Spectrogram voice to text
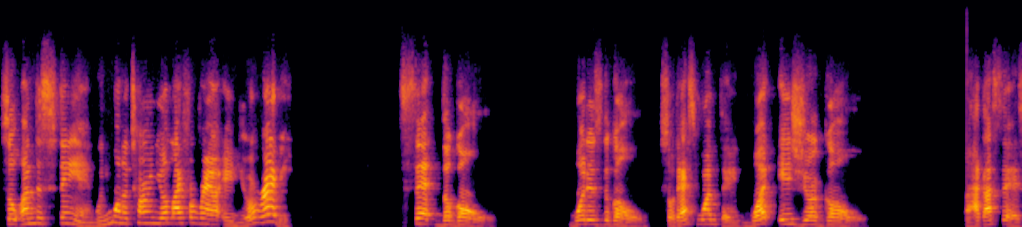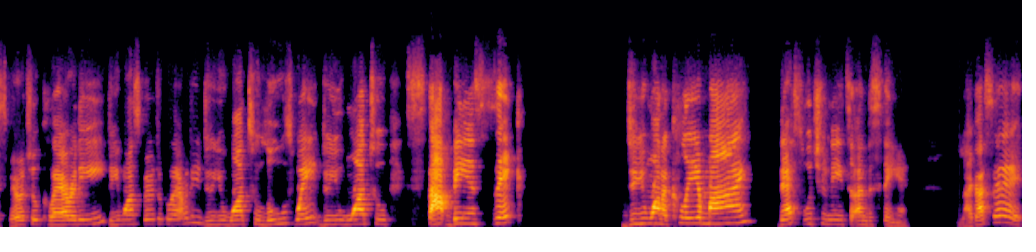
So understand when you want to turn your life around and you're ready, set the goal. What is the goal? So that's one thing. What is your goal? Like I said, spiritual clarity. Do you want spiritual clarity? Do you want to lose weight? Do you want to stop being sick? Do you want a clear mind? That's what you need to understand like I said,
